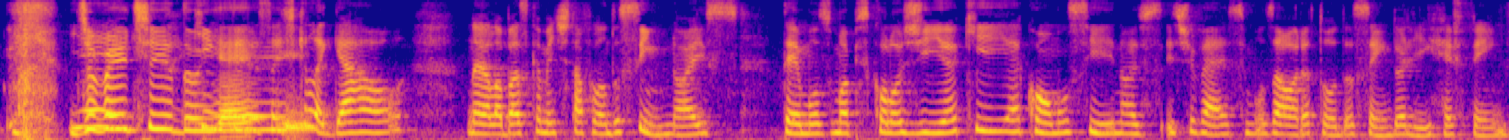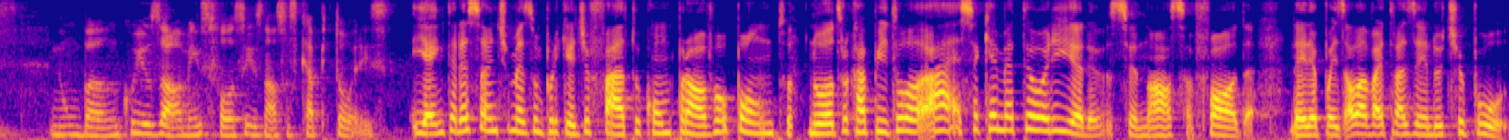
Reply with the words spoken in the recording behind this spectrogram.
Divertido! Que yay. interessante, que legal! Né, ela basicamente está falando sim, nós temos uma psicologia que é como se nós estivéssemos a hora toda sendo ali reféns num banco e os homens fossem os nossos captores. E é interessante mesmo, porque de fato comprova o ponto. No outro capítulo, ah, essa aqui é minha teoria. Daí você, nossa, foda. Daí depois ela vai trazendo, tipo,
